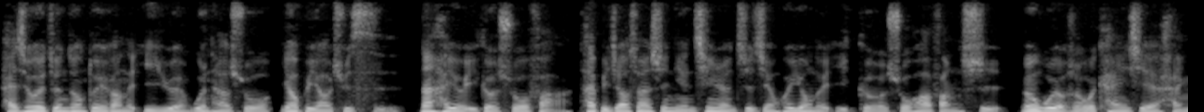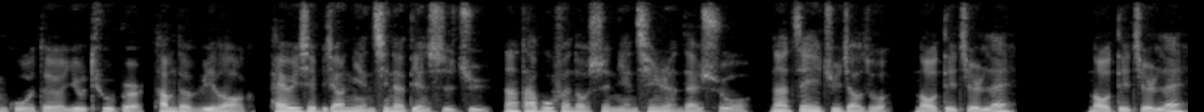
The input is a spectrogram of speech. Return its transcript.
还是会尊重对方的意愿，问他说要不要去死。那还有一个说法，它比较算是年轻人之间会用的一个说话方式，因为我有时候会看一些韩国的 YouTuber 他们的 Vlog，还有一些比较年轻的电视剧，那大部分都是年轻人在说。那这一句叫做 No did you le？No did you le？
